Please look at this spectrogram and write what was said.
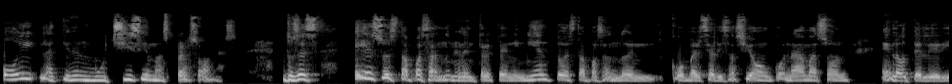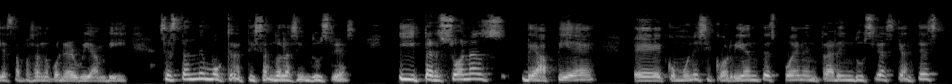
hoy la tienen muchísimas personas. Entonces, eso está pasando en el entretenimiento, está pasando en comercialización con Amazon, en la hotelería, está pasando con Airbnb. Se están democratizando las industrias y personas de a pie, eh, comunes y corrientes, pueden entrar a industrias que antes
